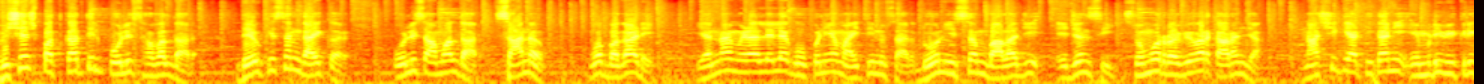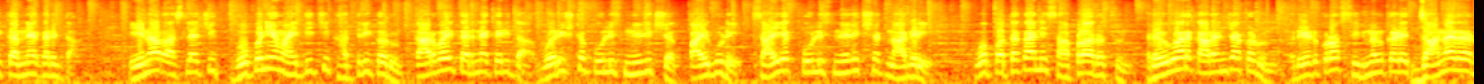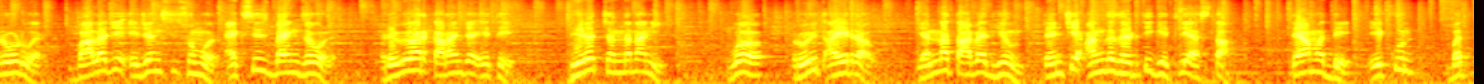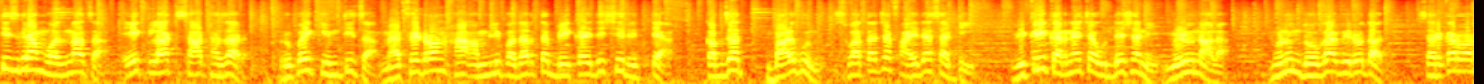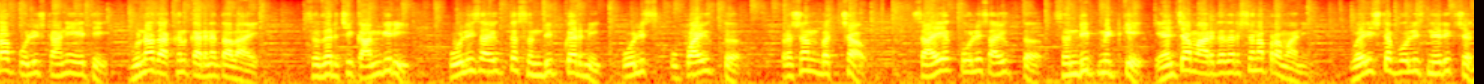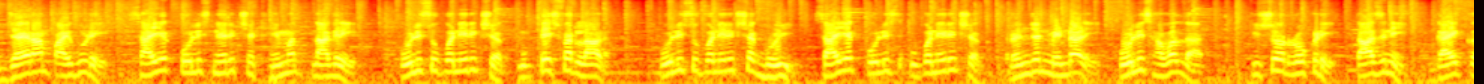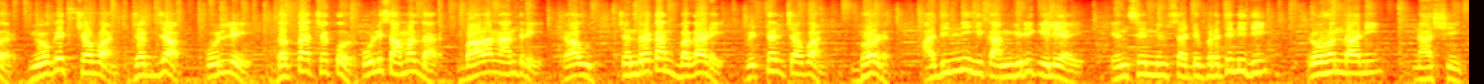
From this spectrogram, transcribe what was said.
विशेष पथकातील पोलीस हवालदार देवकिसन गायकर पोलीस अंमलदार सानप व बगाडे यांना मिळालेल्या गोपनीय माहितीनुसार दोन इसम बालाजी एजन्सी समोर रविवार कारंजा नाशिक या ठिकाणी एमडी विक्री करण्याकरिता येणार असल्याची गोपनीय माहितीची खात्री करून कारवाई करण्याकरिता वरिष्ठ पोलीस निरीक्षक पायगुडे सहाय्यक पोलीस निरीक्षक नागरे व पथकाने सापळा रचून रविवार कारंजाकडून रेडक्रॉस सिग्नलकडे जाणाऱ्या रोडवर बालाजी एजन्सी समोर ॲक्सिस बँक जवळ रविवार कारंजा येथे धीरज चंदनानी व रोहित आहिरराव यांना ताब्यात घेऊन त्यांची अंगझडती घेतली असता त्यामध्ये एकूण बत्तीस ग्राम वजनाचा एक लाख साठ हजार रुपये किमतीचा मॅफेड्रॉन हा अंमली पदार्थ बेकायदेशीररित्या कब्जात बाळगून स्वतःच्या फायद्यासाठी विक्री करण्याच्या उद्देशाने मिळून आला. म्हणून दोघा विरोधात सरकारवाडा पोलीस ठाणे येथे गुन्हा दाखल करण्यात आला आहे. सदरची कामगिरी पोलीस आयुक्त संदीप कर्णिक पोलीस उपायुक्त प्रशांत बच्छाव सहाय्यक पोलीस आयुक्त संदीप मिटके यांच्या मार्गदर्शनाप्रमाणे वरिष्ठ पोलीस निरीक्षक जयराम पायगुडे सहाय्यक पोलीस निरीक्षक हेमंत नागरे पोलीस उपनिरीक्षक मुक्तेश्वर लाड पोलीस उपनिरीक्षक भोई सहाय्यक पोलीस उपनिरीक्षक रंजन मेंडाळे पोलीस हवालदार किशोर रोकडे ताजने गायकर योगेश चव्हाण जगजाप कोल्हे दत्ता चकोर पोलीस अंमलदार बाळा नांद्रे राऊत चंद्रकांत बगाडे विठ्ठल चव्हाण भड आदींनी ही कामगिरी केली आहे. एनसीएन न्यूजसाठी प्रतिनिधी रोहन दानी नाशिक.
